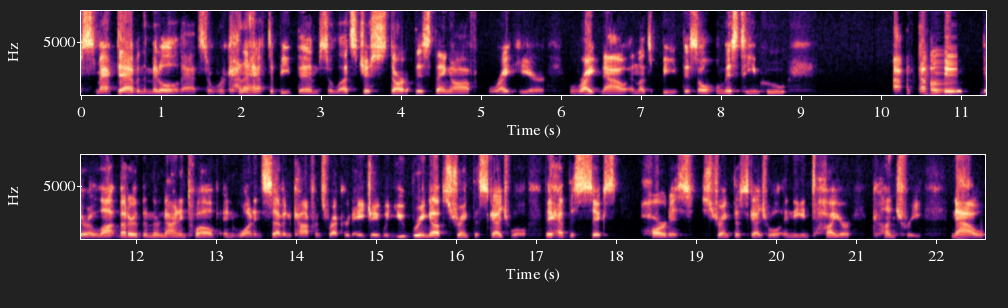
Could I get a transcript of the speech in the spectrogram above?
smack dab in the middle of that, so we're going to have to beat them. So let's just start this thing off right here, right now, and let's beat this Ole Miss team who I'm telling you, they're a lot better than their 9 and 12 and 1 and 7 conference record, AJ. When you bring up strength of schedule, they have the sixth hardest strength of schedule in the entire country. Now,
